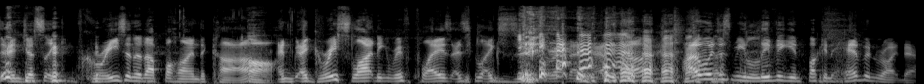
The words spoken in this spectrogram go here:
and just like greasing it up behind the car Oh. and a grease lightning riff plays as he like zooms around that NASCAR. I would just be living in fucking heaven right now.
